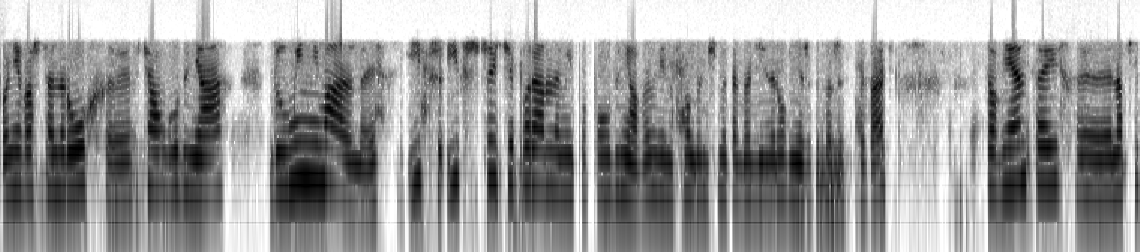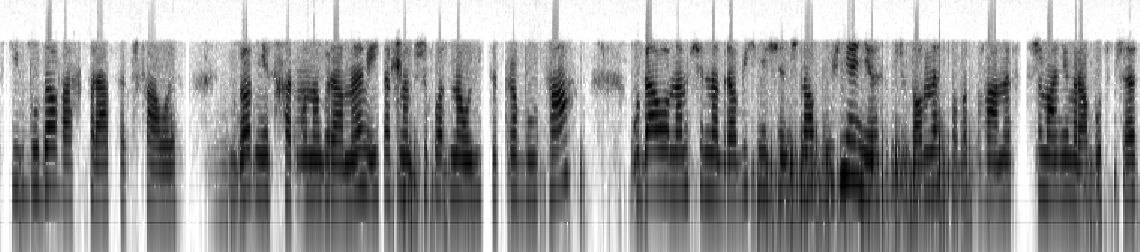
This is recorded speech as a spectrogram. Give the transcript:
ponieważ ten ruch y, w ciągu dnia był minimalny i, przy, i w szczycie porannym i popołudniowym, więc mogliśmy te godziny również wykorzystywać. Co więcej, y, na wszystkich budowach prace trwały zgodnie z harmonogramem i tak na przykład na ulicy Probusa udało nam się nadrobić miesięczne opóźnienie, przypomnę, spowodowane wstrzymaniem robót przez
